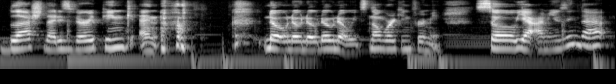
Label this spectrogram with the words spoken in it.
blush that is very pink and no no no no no it's not working for me. So yeah I'm using that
